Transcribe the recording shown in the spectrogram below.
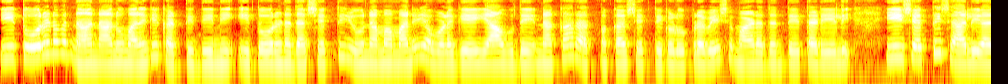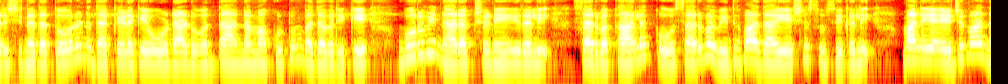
ಈ ತೋರಣವನ್ನು ನಾನು ಮನೆಗೆ ಕಟ್ತಿದ್ದೀನಿ ಈ ತೋರಣದ ಶಕ್ತಿಯು ನಮ್ಮ ಮನೆಯ ಒಳಗೆ ಯಾವುದೇ ನಕಾರಾತ್ಮಕ ಶಕ್ತಿಗಳು ಪ್ರವೇಶ ಮಾಡದಂತೆ ತಡೆಯಲಿ. ಈ ಶಕ್ತಿಶಾಲಿ ಅರಿಶಿನದ ತೋರಣದ ಕೆಳಗೆ ಓಡಾಡುವಂಥ ನಮ್ಮ ಕುಟುಂಬದವರಿಗೆ ಗುರುವಿನ ರಕ್ಷಣೆ ಇರಲಿ. ಸರ್ವಕಾಲಕ್ಕೂ ಸರ್ವ ವಿಧವಾದ ಯಶಸ್ಸು ಸಿಗಲಿ. ಮನೆಯ ಯಜಮಾನ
